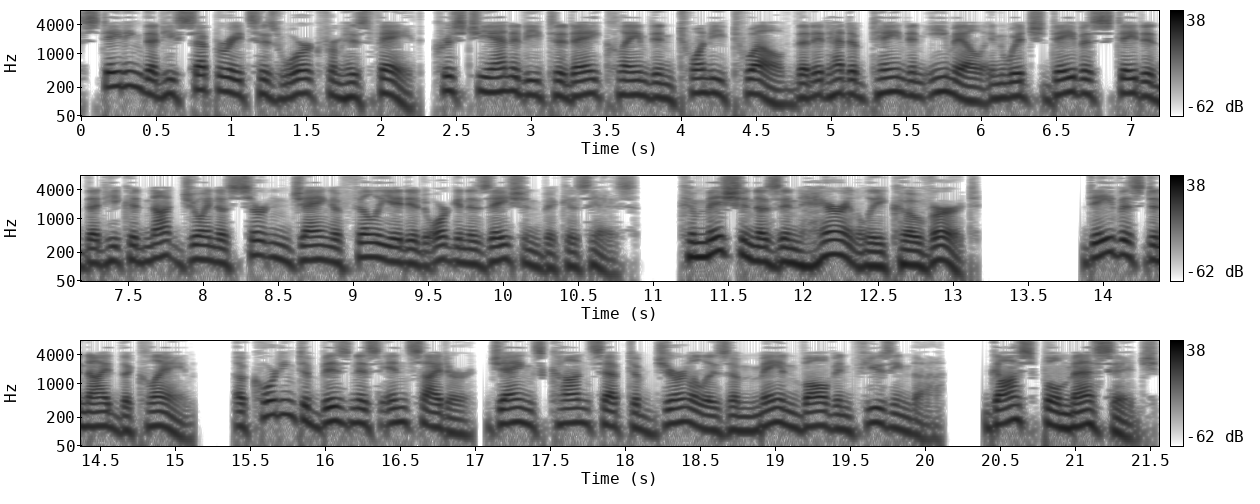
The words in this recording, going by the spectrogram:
stating that he separates his work from his faith. Christianity Today claimed in 2012 that it had obtained an email in which Davis stated that he could not join a certain Jang affiliated organization because his commission is inherently covert. Davis denied the claim. According to Business Insider, Jang's concept of journalism may involve infusing the «gospel message»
